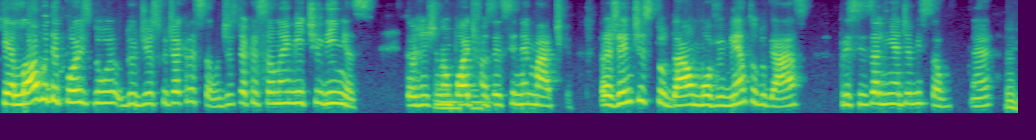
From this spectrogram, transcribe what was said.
que é logo depois do, do disco de acreção. O disco de acreção não emite linhas, então a gente não uhum. pode fazer cinemática. Para a gente estudar o movimento do gás, precisa linha de emissão, né? Uhum.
